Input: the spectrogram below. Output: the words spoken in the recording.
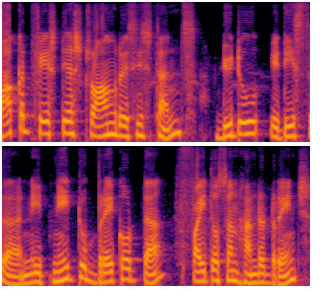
market faced a strong resistance due to it is uh, it need to break out the 5100 range.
